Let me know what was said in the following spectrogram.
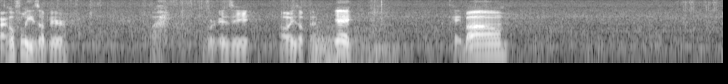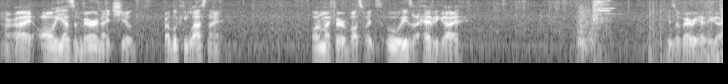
Alright, hopefully he's up here. Uh, where is he? Oh, he's up there. Yay! Okay, bow. Alright. Oh, he has a Mirror Knight shield. By looking last night. One of my favorite boss fights. Ooh, he's a heavy guy. He's a very heavy guy.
